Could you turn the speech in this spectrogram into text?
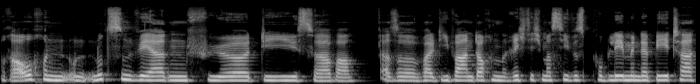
brauchen und nutzen werden für die Server. Also, weil die waren doch ein richtig massives Problem in der Beta.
